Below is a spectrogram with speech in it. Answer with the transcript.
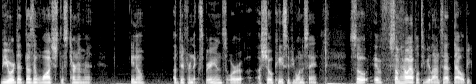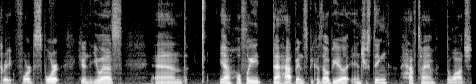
viewer that doesn't watch this tournament, you know, a different experience or a showcase if you want to say. So if somehow Apple TV lands that, that will be great for the sport here in the U.S. And yeah, hopefully that happens because that would be an interesting halftime to watch.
